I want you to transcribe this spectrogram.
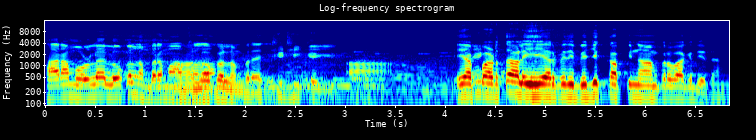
18 ਮਾਡਲ ਹੈ ਲੋਕਲ ਨੰਬਰ ਹੈ ਹਾਂ ਮਾਨਸਾ ਦਾ। ਲੋਕਲ ਨੰਬਰ ਹੈ ਜੀ। ਠੀਕ ਠੀਕ ਹੈ ਜੀ। ਹਾਂ। ਇਹ ਆਪਾਂ 48000 ਰੁਪਏ ਦੀ ਵਿਜਿਟ ਕਾਪੀ ਨਾਮ ਕਰਵਾ ਕੇ ਦੇ ਦਾਂਗੇ।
